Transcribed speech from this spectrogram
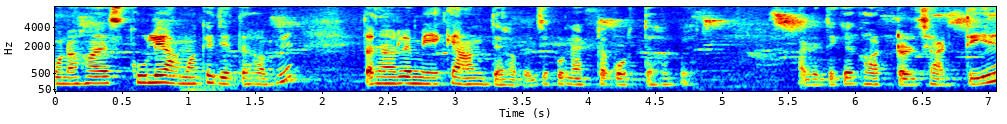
মনে হয় স্কুলে আমাকে যেতে হবে, তা নাহলে মেয়েকে আনতে হবে, যে কোনো একটা করতে হবে। আর এদিকে ঘরটার ঝাড় দিয়ে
